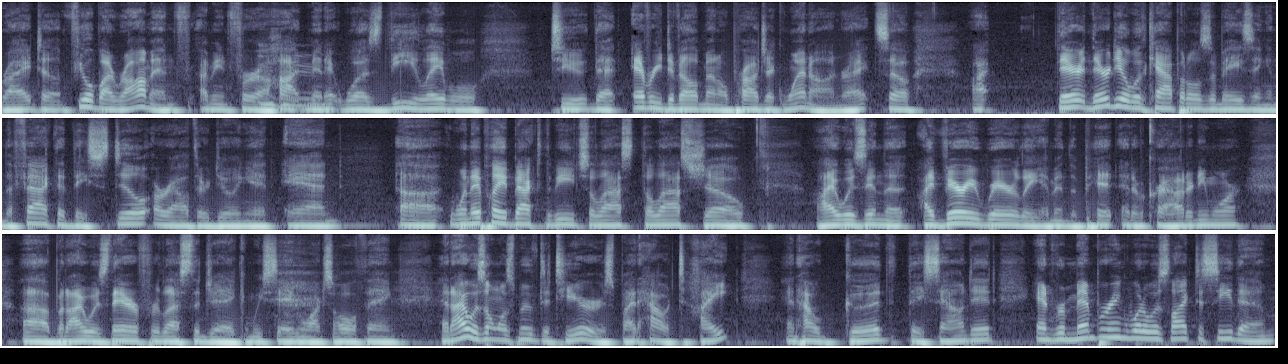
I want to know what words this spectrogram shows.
right? Uh, Fueled by Ramen, I mean, for a hot Mhm. minute was the label to that every developmental project went on, right? So, their their deal with Capitol is amazing, and the fact that they still are out there doing it. And uh, when they played Back to the Beach the last the last show, I was in the. I very rarely am in the pit at a crowd anymore, uh, but I was there for Less Than Jake, and we stayed and watched the whole thing. And I was almost moved to tears by how tight and how good they sounded, and remembering what it was like to see them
